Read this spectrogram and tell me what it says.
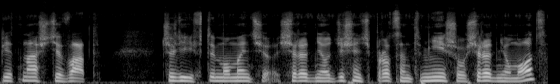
15 W, czyli w tym momencie średnio o 10% mniejszą średnią moc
